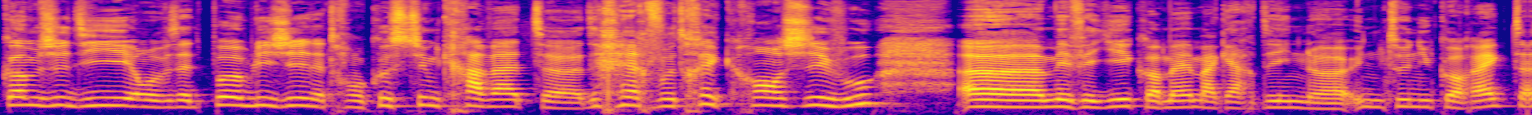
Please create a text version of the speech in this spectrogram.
Comme je dis, vous n'êtes pas obligé d'être en costume cravate euh, derrière votre écran chez vous, euh, mais veillez quand même à garder une, tenue correcte.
